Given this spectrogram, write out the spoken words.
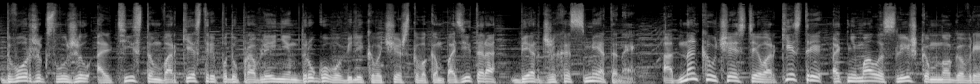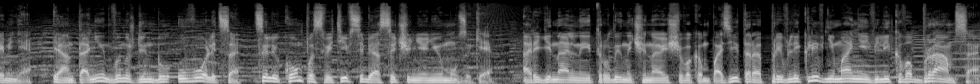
Дворжик служил альтистом в оркестре под управлением другого великого чешского композитора Берджиха Сметаны. Однако участие в оркестре отнимало слишком много времени, и Антонин вынужден был уволиться, целиком посвятив себя сочинению музыки. Оригинальные труды начинающего композитора привлекли внимание великого Брамса,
